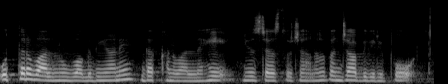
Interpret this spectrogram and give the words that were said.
ਉੱਤਰ ਵੱਲ ਨੂੰ ਵਗਦੀਆਂ ਨੇ, ਦੱਖਣ ਵੱਲ ਨਹੀਂ। ਨਿਊਜ਼ ਡੈਸਕ ਤੋਂ ਚੈਨਲ ਪੰਜਾਬੀ ਦੀ ਰਿਪੋਰਟ।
